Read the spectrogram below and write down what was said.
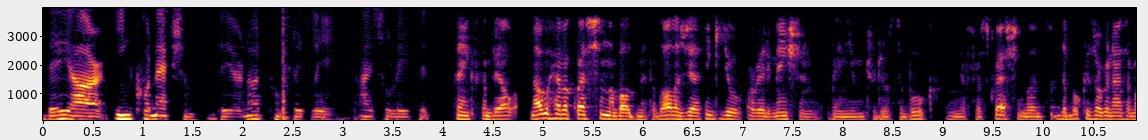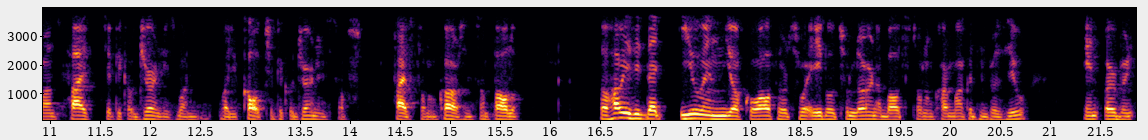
they are in connection. They are not completely isolated. Thanks, Gabriel. Now we have a question about methodology. I think you already mentioned when you introduced the book in your first question, but the book is organized around five typical journeys, one what you call typical journeys of five stolen cars in São Paulo. So how is it that you and your co-authors were able to learn about stolen car market in Brazil and urban,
